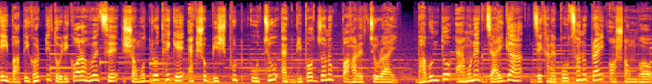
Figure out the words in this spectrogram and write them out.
এই বাতিঘরটি তৈরি করা হয়েছে সমুদ্র থেকে একশো বিশ ফুট উঁচু এক বিপজ্জনক পাহাড়ের চূড়ায়। ভাবুন তো, এমন এক জায়গা যেখানে পৌঁছানো প্রায় অসম্ভব।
